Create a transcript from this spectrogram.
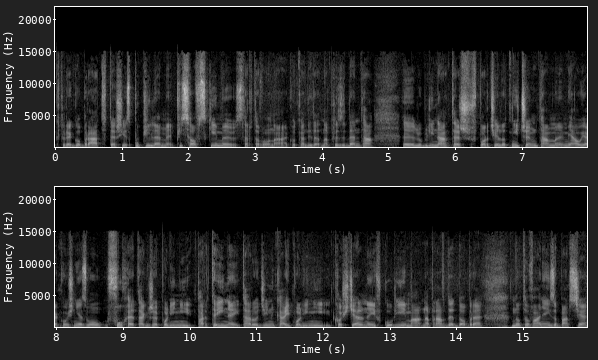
którego brat też jest pupilem pisowskim, startował na, jako kandydat na prezydenta Lublina, też w porcie lotniczym. Tam miał jakąś niezłą fuchę, także po linii partyjnej ta rodzinka i po linii kościelnej w kurii ma naprawdę dobre notowania i zobaczcie,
